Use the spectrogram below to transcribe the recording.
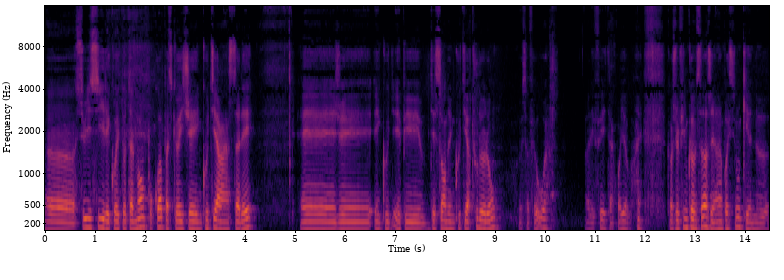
Euh, celui-ci, il est collé totalement. Pourquoi? Parce que j'ai une gouttière à installer. Et, j'ai, et, puis descendre une gouttière tout le long. Ça fait haut, ah, L'effet est incroyable. Quand je filme comme ça, j'ai l'impression qu'il y a une,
